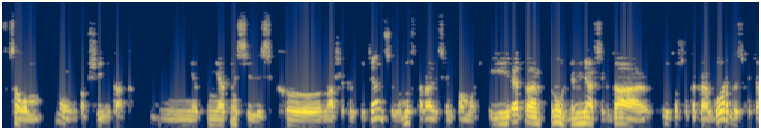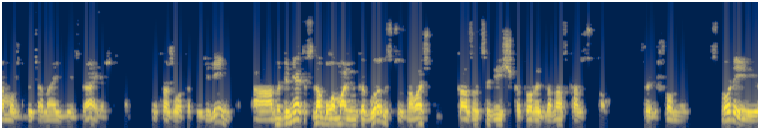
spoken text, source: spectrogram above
в целом ну, вообще никак не, не относились к нашей компетенции, но мы старались им помочь. И это ну, для меня всегда не то, что такая гордость, хотя, может быть, она и есть, да, я же ухожу от определений. А, но для меня это всегда была маленькая гордость узнавать, что, оказывается, вещи, которые для нас кажутся там, уже решенные истории, и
